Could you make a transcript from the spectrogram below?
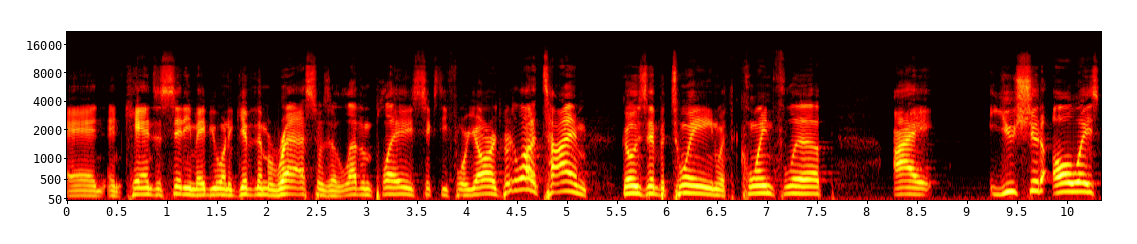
And, and Kansas City, maybe you want to give them a rest. It was 11 plays, 64 yards, but a lot of time goes in between with the coin flip. I, you should always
